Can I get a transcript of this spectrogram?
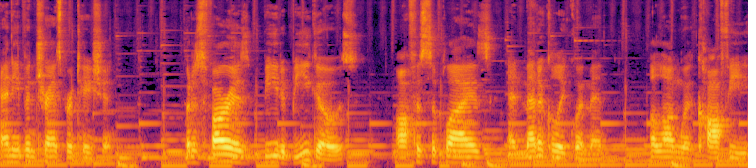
and even transportation. But as far as B2B goes, office supplies and medical equipment, along with coffee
